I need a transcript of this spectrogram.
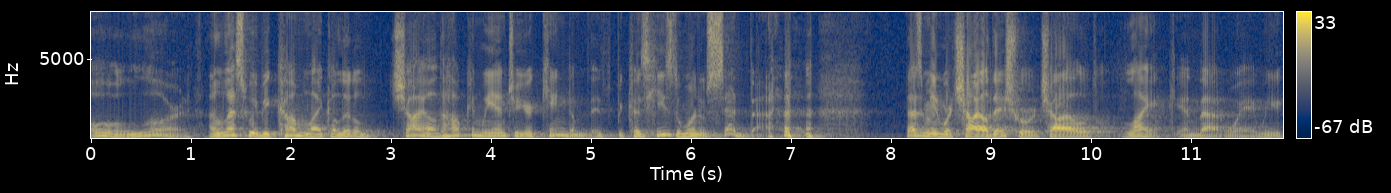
oh Lord, unless we become like a little child, how can we enter your kingdom? It's because He's the one who said that. Doesn't mean we're childish, we're childlike in that way. We,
